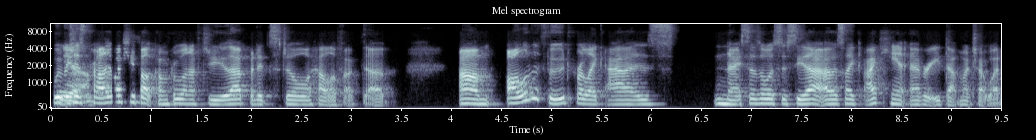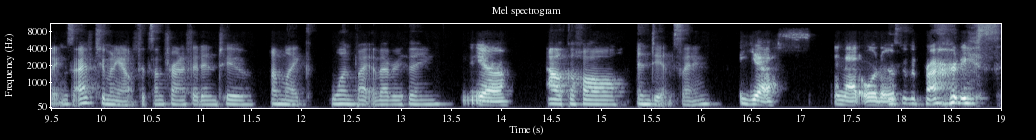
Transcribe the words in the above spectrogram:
Which yeah. is probably why she felt comfortable enough to do that, but it's still hella fucked up. Um, all of the food for like as nice as it was to see that, I was like, I can't ever eat that much at weddings. I have too many outfits I'm trying to fit into. I'm like, one bite of everything. Yeah. Alcohol and dancing. Yes, in that order. Those are the priorities.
